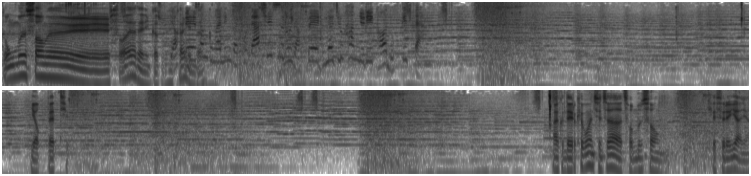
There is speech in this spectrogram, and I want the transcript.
똥문성을 써야 되니까 좀 헷갈린다. 성공하는 것보다 실수로 역배에 눌러줄 확률이 더 높겠다. 역배 팁. 아 근데 이렇게 보면 진짜 전문성 개쓰레기 아니야?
